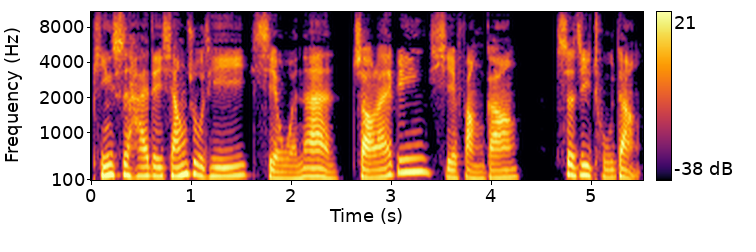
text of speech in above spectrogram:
平时还得想主题、写文案、找来宾、写访纲、设计图档、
